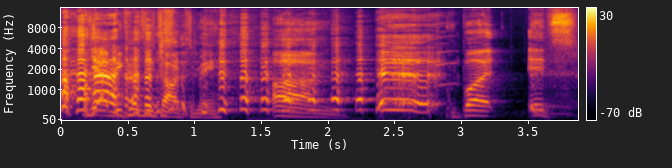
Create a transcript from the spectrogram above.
yeah, because he talked to me. Um, but it's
